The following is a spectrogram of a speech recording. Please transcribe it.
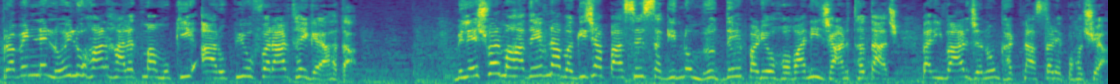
પ્રવીણને લોહી લુહાણ હાલતમાં મૂકી આરોપીઓ ફરાર થઈ ગયા હતા. બિલેશ્વર મહાદેવના બગીચા પાસે સગીરનો મૃતદેહ પડ્યો હોવાની જાણ થતાં જ પરિવારજનો ઘટના સ્થળે પહોંચ્યા.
